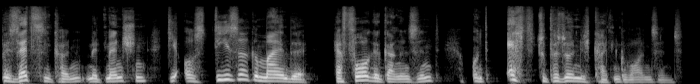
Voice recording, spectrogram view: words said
besetzen können mit Menschen, die aus dieser Gemeinde hervorgegangen sind und echt zu Persönlichkeiten geworden sind.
